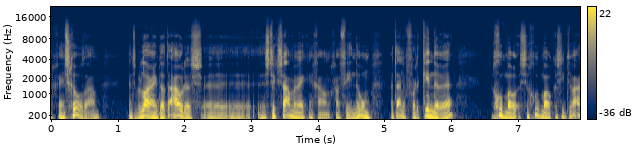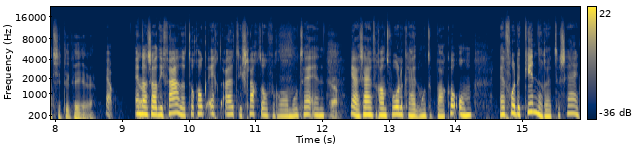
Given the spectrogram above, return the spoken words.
geen schuld aan. En het is belangrijk dat de ouders een stuk samenwerking gaan, gaan vinden. Om uiteindelijk voor de kinderen zo goed, mo zo goed mogelijke situatie te creëren. Ja. En dan zal die vader toch ook echt uit die slachtofferrol moeten en ja. zijn verantwoordelijkheid moeten pakken om er voor de kinderen te zijn.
